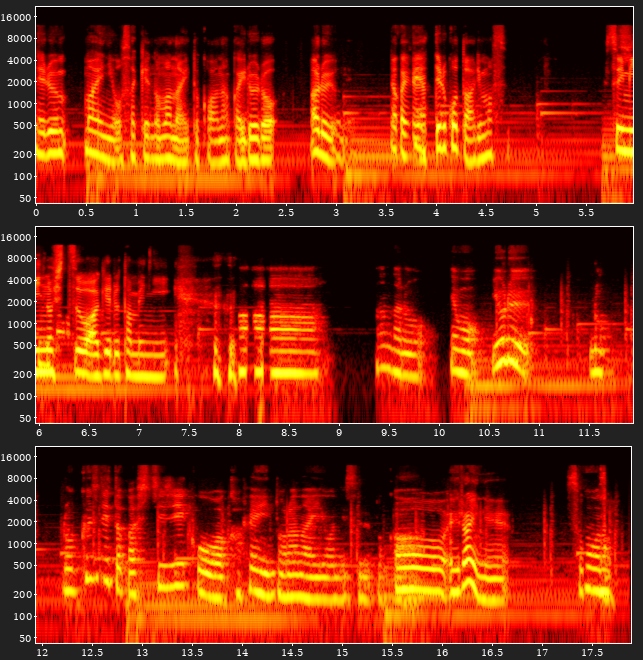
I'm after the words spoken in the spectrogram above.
寝る前にお酒飲まないとかはなんかいろいろあるよね。なんかやってることあります？睡眠の質を上げるために。あーなんだろう。でも夜 6, 6時とか7時以降はカフェイン取らないようにするとか。ああ偉いね。そそう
